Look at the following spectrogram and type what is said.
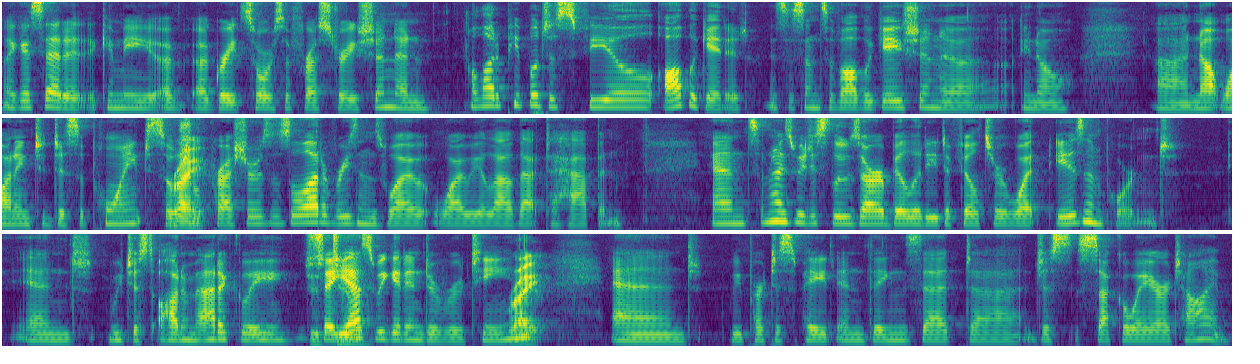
like I said, it, it can be a, a great source of frustration, and a lot of people just feel obligated. It's a sense of obligation, uh, you know, uh, not wanting to disappoint, social Right. pressures. There's a lot of reasons why why we allow that to happen, and sometimes we just lose our ability to filter what is important, and we just automatically Just say do. yes. We get into routine, Right. and we participate in things that uh, just suck away our time.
